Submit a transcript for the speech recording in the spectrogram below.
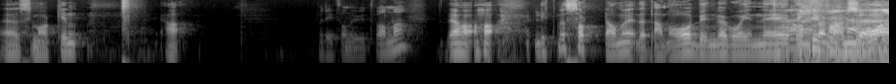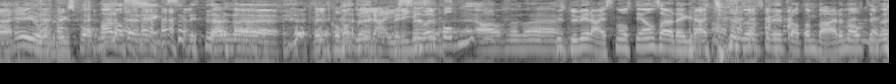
Eh, smaken Ja, Litt sånn utvanna. Det har ha, litt med sortene Dette er Nå begynner vi å gå inn i ting som kanskje Nå er det jordbruksbåten her, Den altså. gjengse lytteren eh, Velkommen til Ringeborg-podden. Ja, men, eh, Hvis du vil reise nå, Stian, så er det greit. Da skal vi prate om bær en halvtime.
